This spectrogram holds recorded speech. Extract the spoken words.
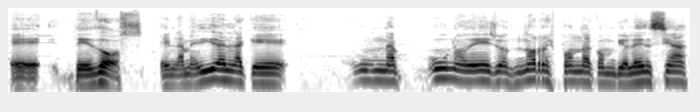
de dos, en la medida en la que uno de ellos no responda con violencia,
